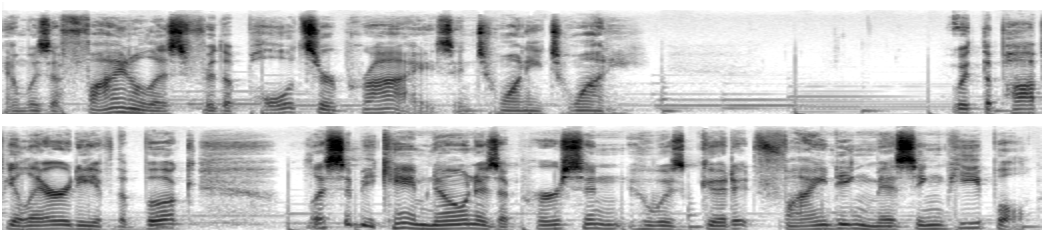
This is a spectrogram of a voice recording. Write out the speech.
and was a finalist for the Pulitzer Prize in 2020. With the popularity of the book, Lissa became known as a person who was good at finding missing people.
